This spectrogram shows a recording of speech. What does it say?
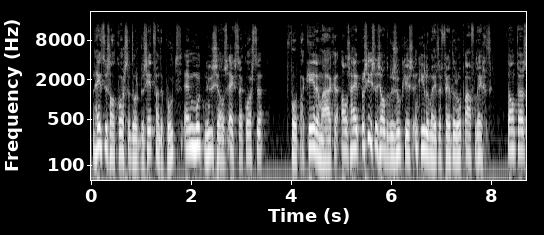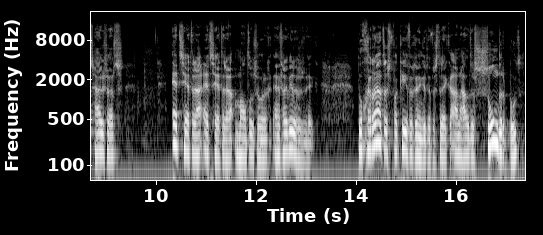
heeft dus al kosten door het bezit van de poet... en moet nu zelfs extra kosten voor parkeren maken... als hij precies dezelfde bezoekjes een kilometer verderop aflegt tandarts, huisarts, etcetera, etcetera, mantelzorg en vrijwilligerswerk. Door gratis parkeervergunningen te verstrekken aan houders zonder poet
